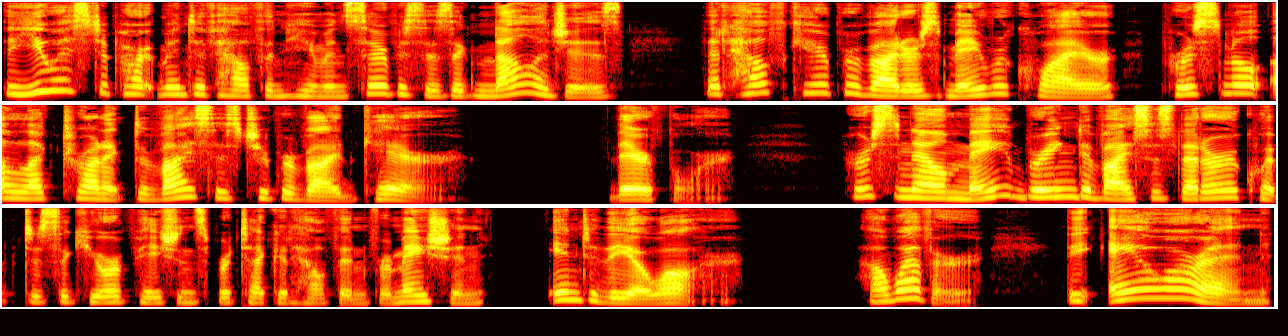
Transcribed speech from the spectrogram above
The U.S. Department of Health and Human Services acknowledges that healthcare providers may require personal electronic devices to provide care. Therefore, personnel may bring devices that are equipped to secure patients' protected health information into the OR. However, the AORN,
